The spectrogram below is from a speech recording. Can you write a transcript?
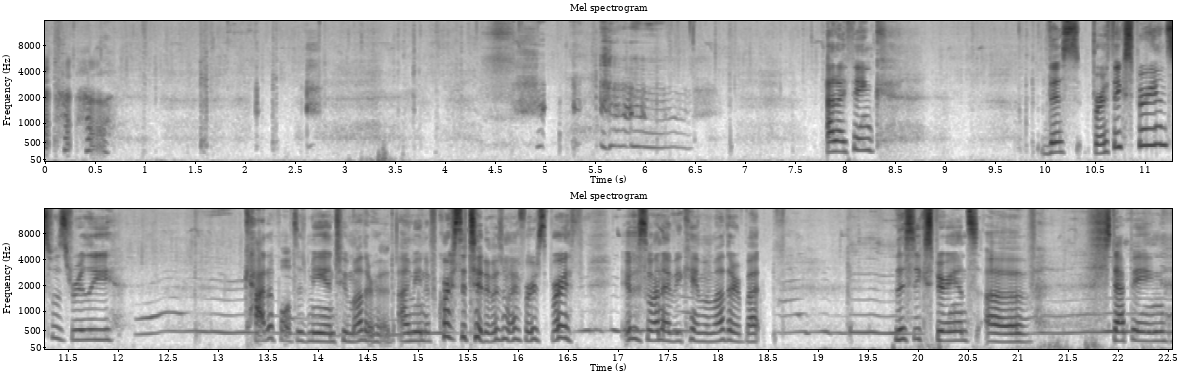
and I think this birth experience was really catapulted me into motherhood. I mean, of course it did. It was my first birth. It was when I became a mother, but this experience of stepping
